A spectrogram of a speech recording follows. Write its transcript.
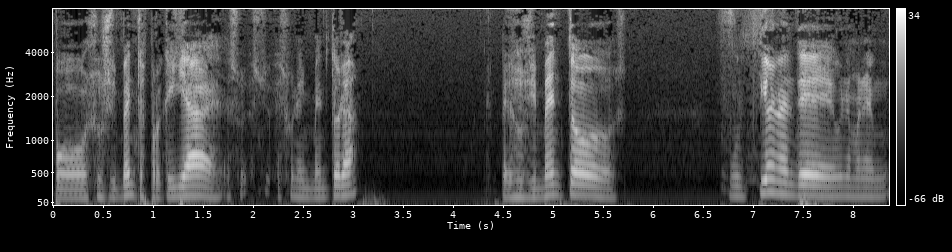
por sus inventos, porque ella es, una inventora pero sus inventos funcionan de una manera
